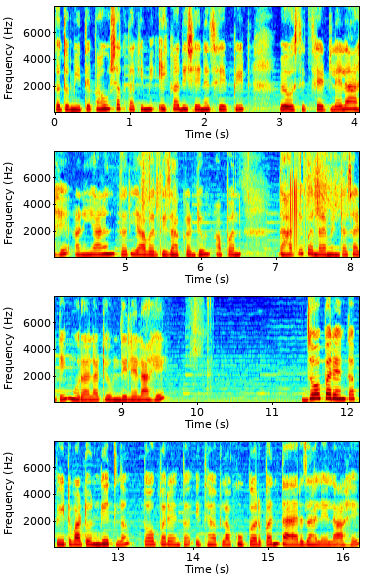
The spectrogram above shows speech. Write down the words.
तर तुम्ही इथे पाहू शकता की मी एका दिशेनेच हे पीठ व्यवस्थित फेटलेलं आहे आणि यानंतर यावरती झाकण ठेवून आपण दहा ते पंधरा मिनटासाठी मुरायला ठेवून दिलेलं आहे. जोपर्यंत पीठ वाटून घेतलं तोपर्यंत इथे आपला कुकर पण तयार झालेला आहे.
